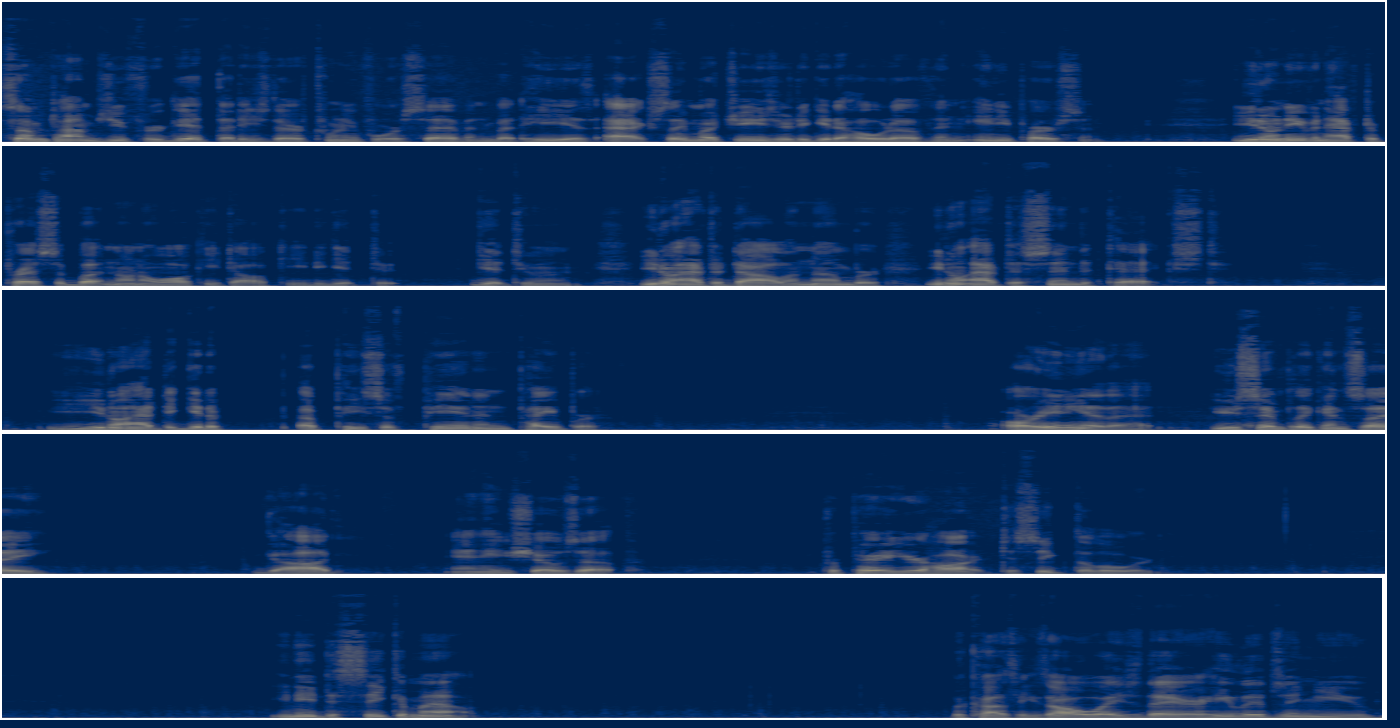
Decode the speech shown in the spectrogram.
Sometimes you forget that he's there 24 7, but he is actually much easier to get a hold of than any person. You don't even have to press a button on a walkie talkie to get to, get to him. You don't have to dial a number. You don't have to send a text. You don't have to get a, a piece of pen and paper or any of that. You simply can say, God, and he shows up. Prepare your heart to seek the Lord. You need to seek him out because he's always there. He lives in you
